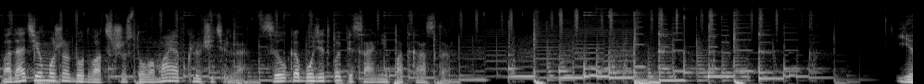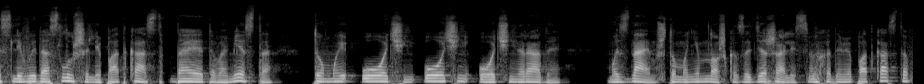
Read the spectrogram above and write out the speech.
Подать ее можно до 26 мая включительно. Ссылка будет в описании подкаста. Если вы дослушали подкаст до этого места, то мы очень-очень-очень рады. Мы знаем, что мы немножко задержались с выходами подкастов,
